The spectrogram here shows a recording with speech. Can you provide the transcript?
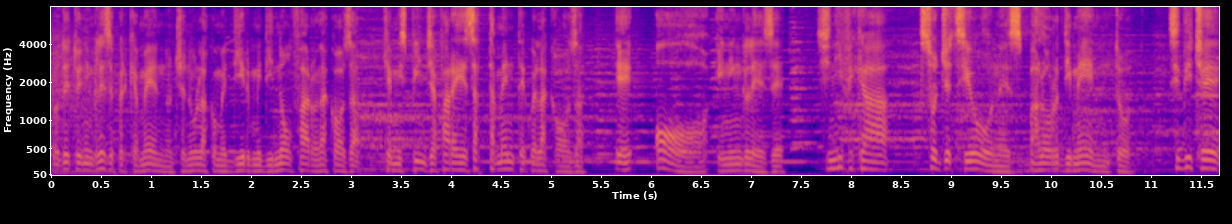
L'ho detto in inglese perché a me non c'è nulla come dirmi di non fare una cosa che mi spinge a fare esattamente quella cosa. E O in inglese significa soggezione, sbalordimento. Si dice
